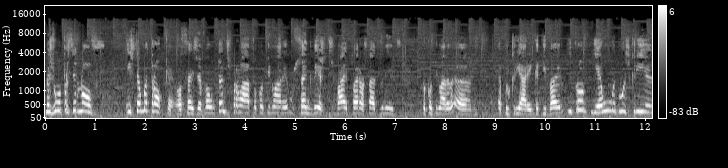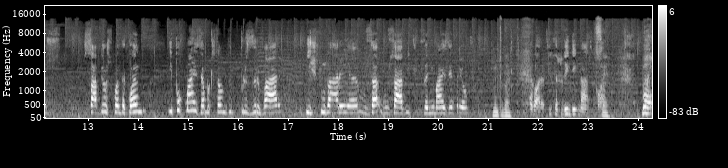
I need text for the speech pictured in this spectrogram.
mas vão aparecer novos. Isto é uma troca, ou seja, vão tantos para lá para continuar, o sangue destes vai para os Estados Unidos para continuar a, a, a procriar em cativeiro. E pronto, e é uma, duas crias, sabe Deus de quando a quando, e pouco mais. É uma questão de preservar e estudar eh, os, os hábitos dos animais entre eles. Muito bem. Agora, fica tudo indignado, claro. Sim. Bom,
